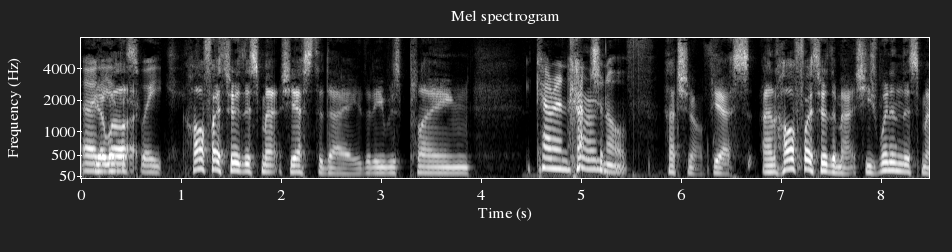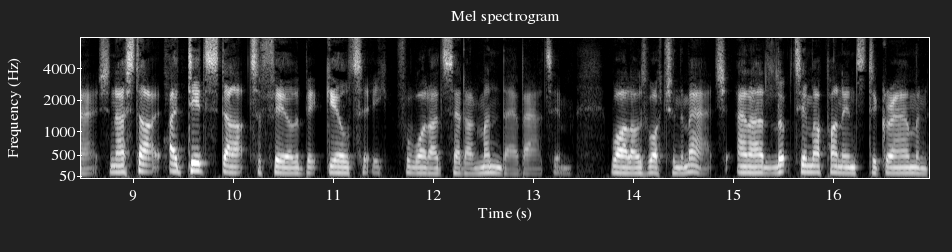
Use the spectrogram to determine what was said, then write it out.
earlier yeah, well, this week. Halfway through this match yesterday, that he was playing Karen, Karen- Khachanov. Hachinov, yes. And halfway through the match, he's winning this match, and I start, I did start to feel a bit guilty for what I'd said on Monday about him while I was watching the match. And I looked him up on Instagram, and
